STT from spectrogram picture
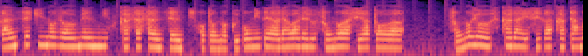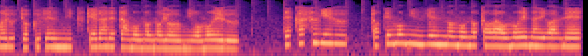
岩石の表面に深さ3センチほどのくぼみで現れるその足跡は、その様子から石が固まる直前につけられたもののように思える。でかすぎる、とても人間のものとは思えないわね。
